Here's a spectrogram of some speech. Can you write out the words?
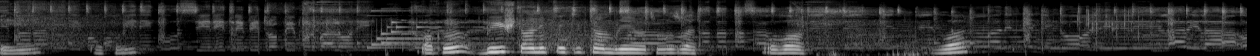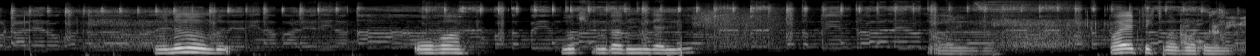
veriyor? Bakın. Bakın 5 tane efektli tam brain notumuz var. Oha. Var. Öyle ne oldu? Oha. Luxemburg adında geldi. Vay. Vay efekti var bu arada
